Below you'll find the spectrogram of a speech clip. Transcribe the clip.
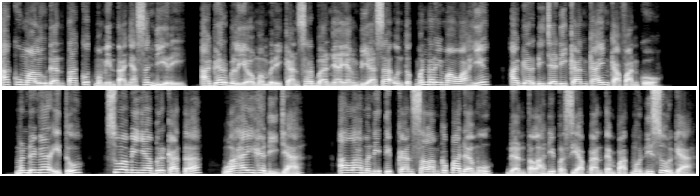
aku malu dan takut memintanya sendiri agar beliau memberikan serbannya yang biasa untuk menerima wahyu, agar dijadikan kain kafanku. Mendengar itu, suaminya berkata, Wahai Khadijah, Allah menitipkan salam kepadamu dan telah dipersiapkan tempatmu di surga.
